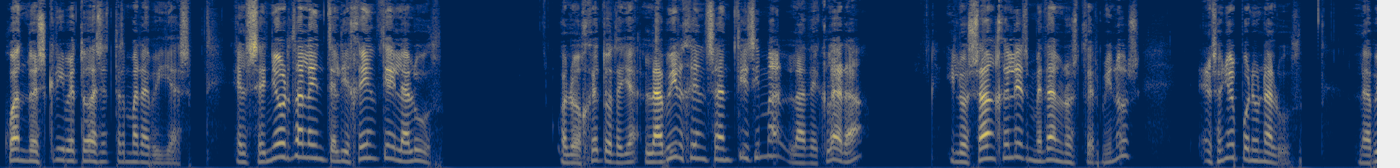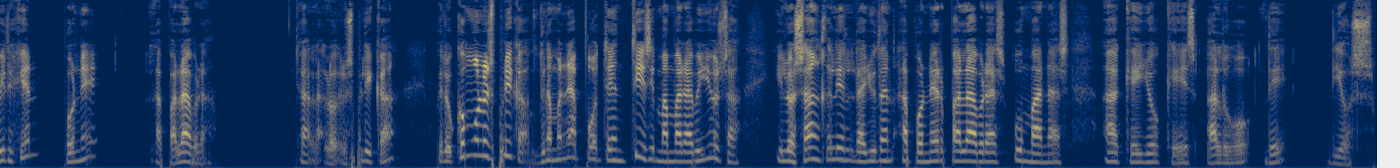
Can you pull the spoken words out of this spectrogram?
cuando escribe todas estas maravillas. El Señor da la inteligencia y la luz. O el objeto de ella. La Virgen Santísima la declara y los ángeles me dan los términos. El Señor pone una luz. La Virgen pone la palabra. O sea, lo explica. Pero ¿cómo lo explica? De una manera potentísima, maravillosa. Y los ángeles le ayudan a poner palabras humanas a aquello que es algo de Dios.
